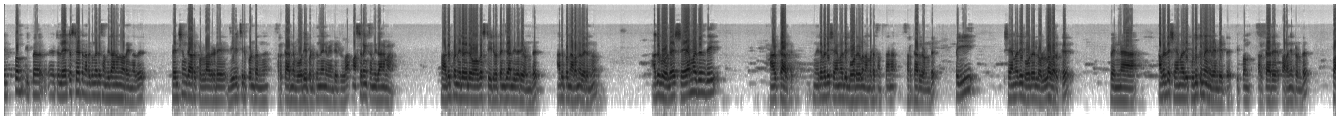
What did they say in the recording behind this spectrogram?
ഇപ്പം ഇപ്പൊ ലേറ്റസ്റ്റ് ആയിട്ട് നടക്കുന്ന ഒരു സംവിധാനം എന്ന് പറയുന്നത് പെൻഷൻകാർക്കുള്ള അവരുടെ ജീവിച്ചിരിപ്പുണ്ടെന്ന് സർക്കാരിനെ ബോധ്യപ്പെടുത്തുന്നതിന് വേണ്ടിയിട്ടുള്ള മസ്റ്ററിംഗ് സംവിധാനമാണ്. അപ്പോൾ അതിപ്പോൾ നിലവിൽ ഓഗസ്റ്റ് ഇരുപത്തഞ്ചാം തീയതി വരെ ഉണ്ട്. അതിപ്പോൾ നടന്നു വരുന്നു. അതുപോലെ ക്ഷേമനിധി ആൾക്കാർക്ക് നിരവധി ക്ഷേമനിധി ബോർഡുകൾ നമ്മുടെ സംസ്ഥാന സർക്കാരിലുണ്ട്. അപ്പൊ ഈ ക്ഷേമനിധി ബോർഡുകളിലുള്ളവർക്ക് പിന്നെ അവരുടെ ക്ഷേമനിധി പുതുക്കുന്നതിന് വേണ്ടിയിട്ട് ഇപ്പം സർക്കാർ പറഞ്ഞിട്ടുണ്ട്. അപ്പൊ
